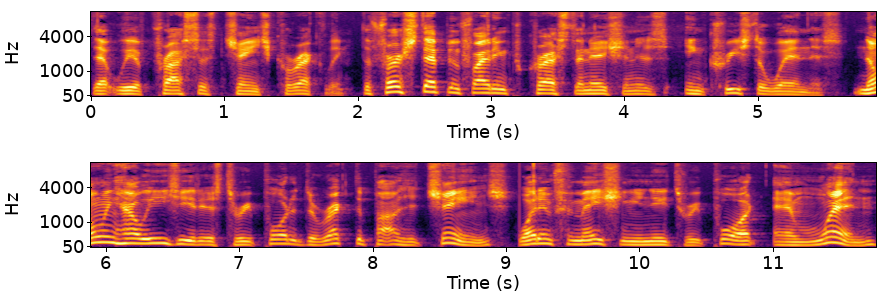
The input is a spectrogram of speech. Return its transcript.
that we have processed change correctly. The first step in fighting procrastination is in increased awareness. Knowing how easy it is to report a direct deposit change, what information you need to report, and when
